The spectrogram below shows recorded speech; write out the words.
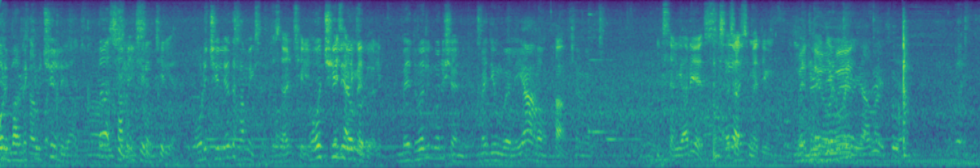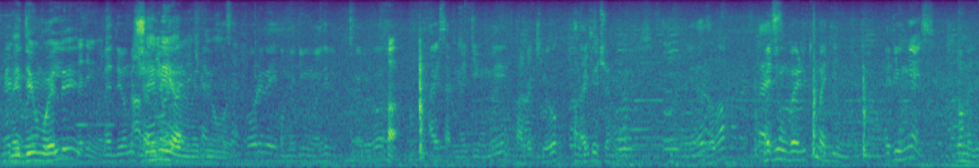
ორი ბარბეკიუ ჩილია და სამი ჩილი, ჩილია. ორი ჩილია და სამი იქსელი ეს არის ჩილი. ოღონ ჩილი არის მედველი. მედველი მგონი შენია medium ველია ხო. ხა, ჩემი XL-ი არის ეს. ეს არის medium. მედიუმი. Medium well-ი? medium. მედიუმი შენი არის medium ორივე იყო მედიუმი ველი. ხა. აი ეს არის მედიუმი, ბარბეკიუ. ბარბეკიუ ჩემი medium ველი თუ medium medium-ია ის რომელი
